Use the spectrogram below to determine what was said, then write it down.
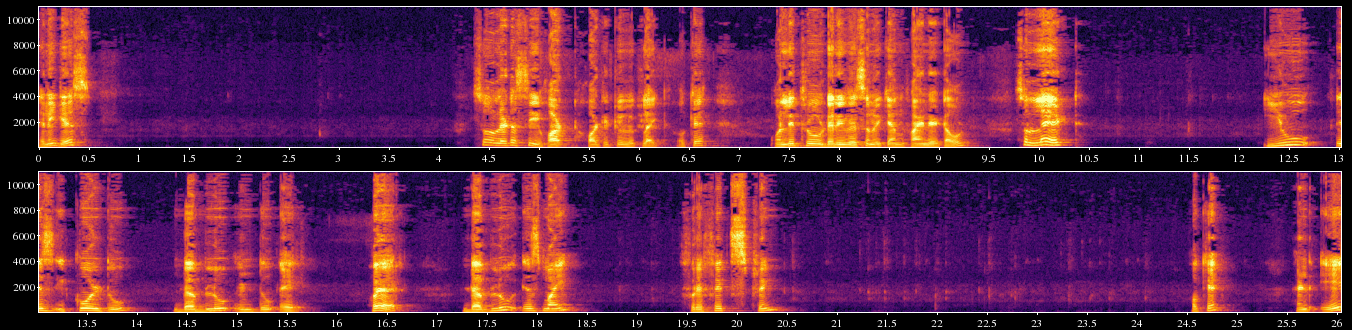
Any guess? So let us see what, what it will look like. Okay. Only through derivation we can find it out. So let u is equal to w into a where w is my prefix string okay and a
